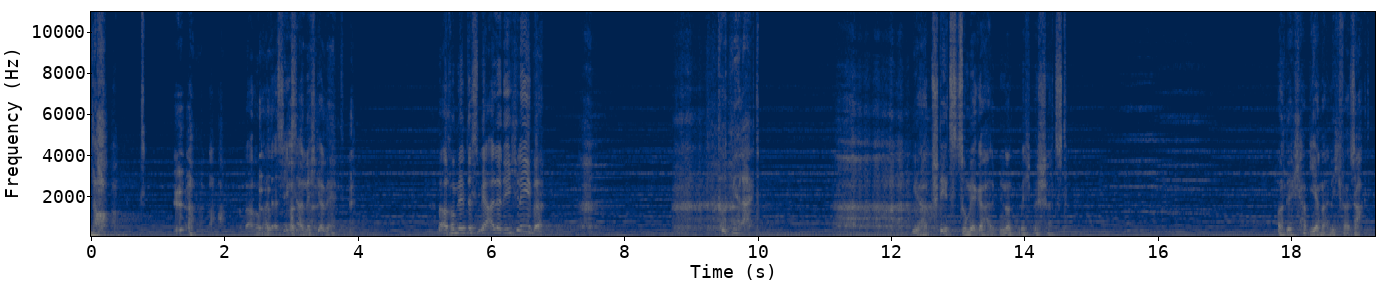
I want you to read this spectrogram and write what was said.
Not. Warum hat das Schicksal mich gewählt? Warum nimmt es mir alle, die ich liebe? Tut mir leid. Ihr habt stets zu mir gehalten und mich beschützt. Und ich habe jämmerlich versagt.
